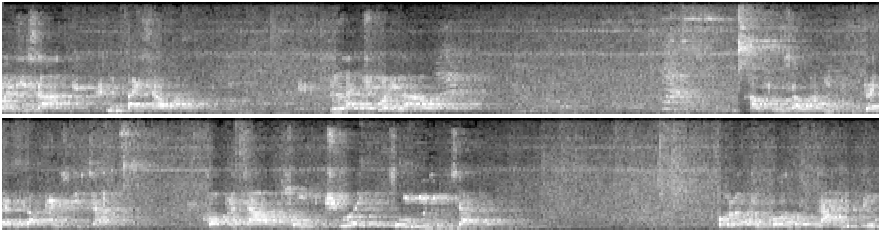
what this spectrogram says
วันที่สามขึ้นไปสวรรค์เพื่อช่วยเรา เข้าสู่สวรรค์ด้วยกันกับพระสุริเจ้าขอพระเจ้าทรงช่วยทรงนุ่นใจพวกเราทุกคนหลานนึกถึง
